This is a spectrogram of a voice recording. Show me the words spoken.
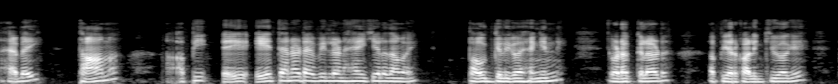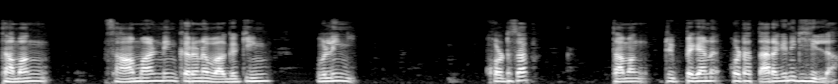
හැබැයි තාම අපි ඒ ඒ තැනට ඇවිල්ලන හැ කියල තමයි පෞද්ගලික හැඟෙන්නේ. ගොඩක් කලාට අපි අර කලින්කි වගේ තමන් සාමාන්‍යෙන් කරන වගකින් වලින් කොටසක් තමන් ට්‍රිප්ප ගැන කොටත් අරගෙන ගිහිල්ලා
